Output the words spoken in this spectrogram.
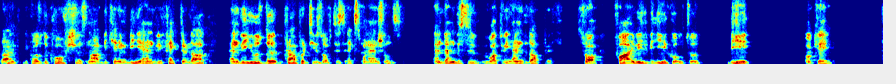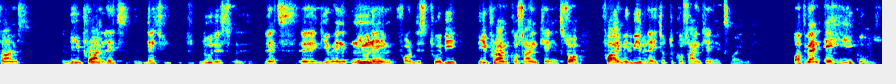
right? Because the coefficients now became b and we factored out and we use the properties of these exponentials. And then this is what we ended up with. So phi will be equal to b, okay, times b prime. Let's let's do this. Let's uh, give a new name for this 2b b prime cosine kx. So phi will be related to cosine kx, by the way. But when a equals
